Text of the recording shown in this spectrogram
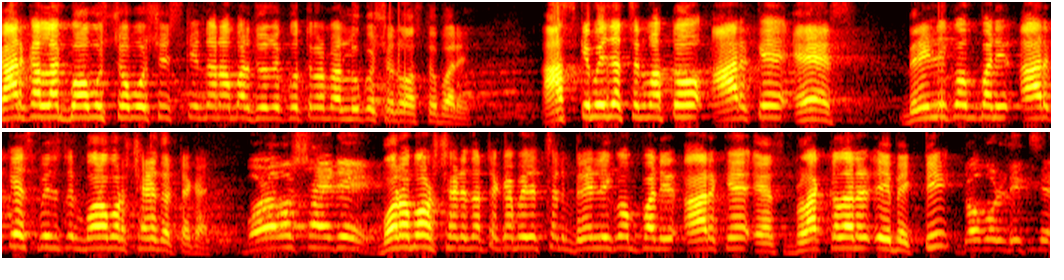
কার কার লাগবে অবশ্যই অবশ্যই স্ক্রিন নাম্বার যোগাযোগ করতে পারবেন লোকেশনও আসতে পারে। আজকে পেয়ে যাচ্ছেন মাত্র আর কে এস ব্রেলি কোম্পানির আর কে এস পেয়ে বরাবর ষাট হাজার টাকায়। বরাবর সাইডে বরাবর ষাট হাজার টাকা পেয়ে যাচ্ছেন ব্রেলি কোম্পানির আর কে এস ব্ল্যাক কালারের এই ব্যক্তি। ডবল ডিক্সের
